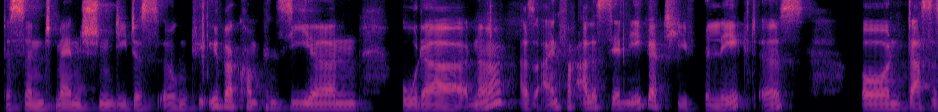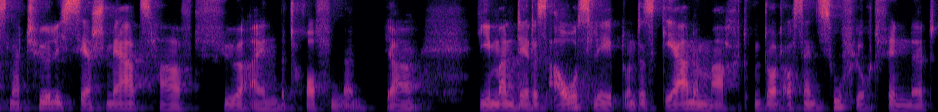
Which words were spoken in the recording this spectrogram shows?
Das sind Menschen, die das irgendwie überkompensieren oder, ne, also einfach alles sehr negativ belegt ist. Und das ist natürlich sehr schmerzhaft für einen Betroffenen, ja. Jemand, der das auslebt und das gerne macht und dort auch seine Zuflucht findet.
